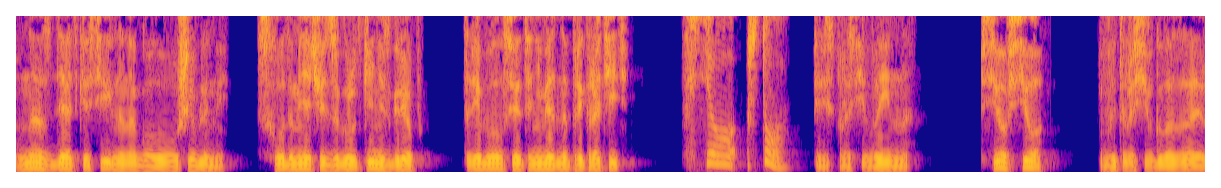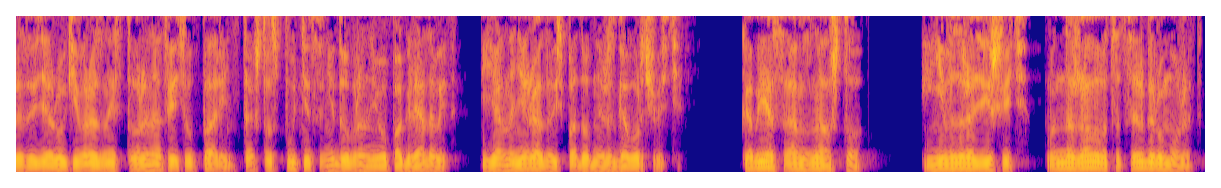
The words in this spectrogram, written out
У нас дядька сильно на голову ушибленный. Сходу меня чуть за грудки не сгреб. Требовал все это немедленно прекратить». «Все что?» – переспросила Инна. «Все-все!» Вытаращив глаза и разведя руки в разные стороны, ответил парень, так что спутница недобро на него поглядывает, явно не радуясь подобной разговорчивости. «Кабы я сам знал, что...» «И не возразишь ведь, он нажаловаться Церберу может,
